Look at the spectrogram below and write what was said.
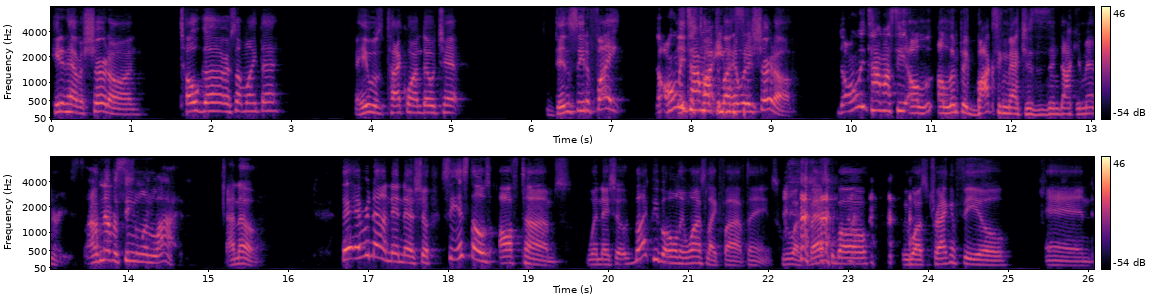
he didn't have a shirt on, toga or something like that. And he was taekwondo champ. Didn't see the fight. The They only just time I about even him with his see, shirt off. the only time I see Ol- Olympic boxing matches is in documentaries. I've never seen one live. I know. They, every now and then they'll show. See, it's those off times when they show. Black people only watch like five things. We watch basketball, we watch track and field, and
